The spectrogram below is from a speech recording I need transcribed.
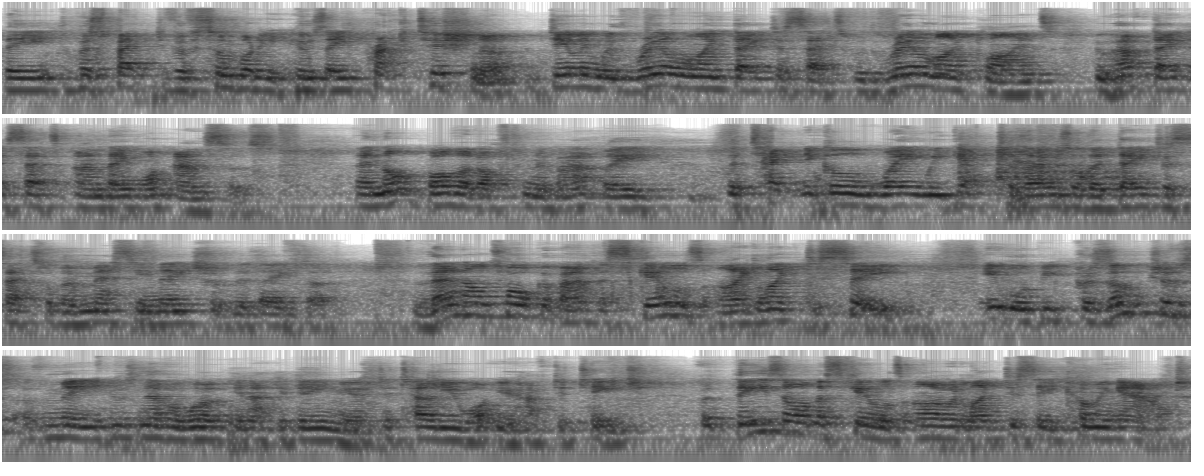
the, the perspective of somebody who's a practitioner dealing with real life data sets with real life clients who have data sets and they want answers. They're not bothered often about the, the technical way we get to those or the data sets or the messy nature of the data. Then I'll talk about the skills I'd like to see. It would be presumptuous of me, who's never worked in academia, to tell you what you have to teach, but these are the skills I would like to see coming out,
